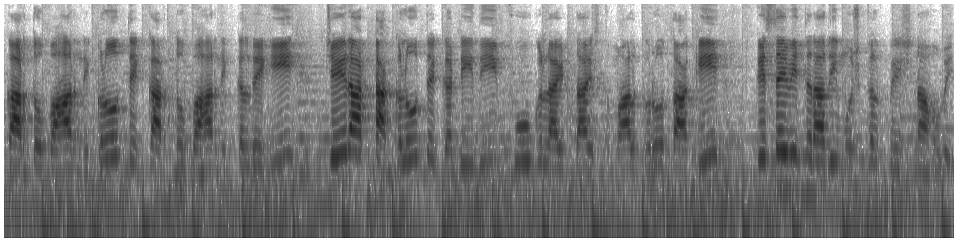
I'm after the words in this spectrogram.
ਘਰ ਤੋਂ ਬਾਹਰ ਨਿਕਲੋ ਤੇ ਘਰ ਤੋਂ ਬਾਹਰ ਨਿਕਲਦੇ ਹੀ ਚਿਹਰਾ ਢੱਕ ਲਓ ਤੇ ਗੱਡੀ ਦੀ ਫੋਗ ਲਾਈਟ ਦਾ ਇਸਤੇਮਾਲ ਕਰੋ ਤਾਂ ਕਿ ਕਿਸੇ ਵੀ ਤਰ੍ਹਾਂ ਦੀ ਮੁਸ਼ਕਲ ਪੇਸ਼ ਨਾ ਹੋਵੇ।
